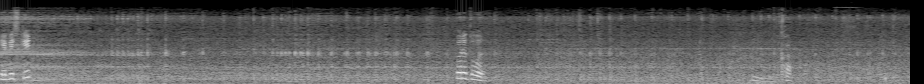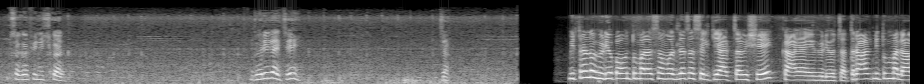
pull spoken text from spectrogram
हे बिस्किट? परत वर. खा. सगळं फिनिश कर. घरी जायचंय? जा. मित्रांनो व्हिडिओ पाहून तुम्हाला समजलंच असेल की आजचा विषय काय आहे व्हिडिओचा. तर आज मी तुम्हाला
